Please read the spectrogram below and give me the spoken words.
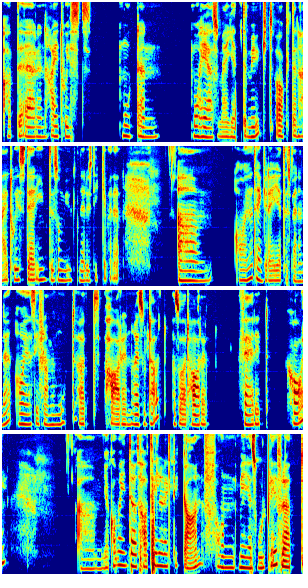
att det är en high twist mot en mohair som är jättemjukt och den high twist är inte så mjukt när du sticker med den. Um, och jag tänker det är jättespännande och jag ser fram emot att ha en resultat, alltså att ha en färdigt sjal. Um, jag kommer inte att ha tillräckligt garn från Mejas Woolplay för att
